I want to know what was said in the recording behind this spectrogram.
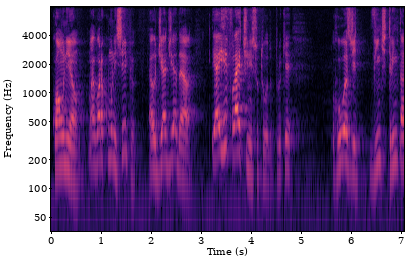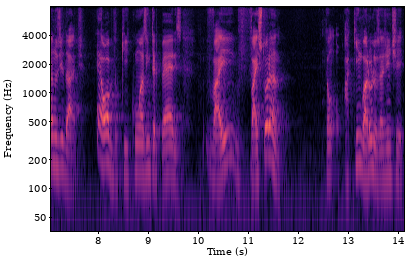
com a União. Mas agora com o município, é o dia a dia dela. E aí reflete nisso tudo, porque ruas de 20, 30 anos de idade. É óbvio que com as intempéries vai, vai estourando. Então, aqui em Guarulhos, a gente,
